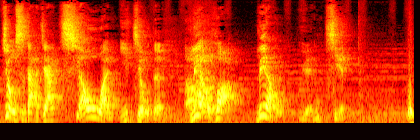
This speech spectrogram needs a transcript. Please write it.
就是大家敲碗已久的廖化廖元简。《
